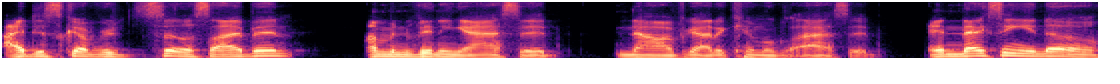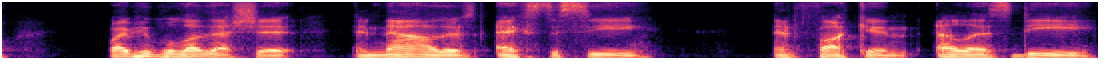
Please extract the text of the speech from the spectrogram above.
I discovered psilocybin. I'm inventing acid. Now I've got a chemical acid. And next thing you know, white people love that shit. And now there's ecstasy and fucking LSD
